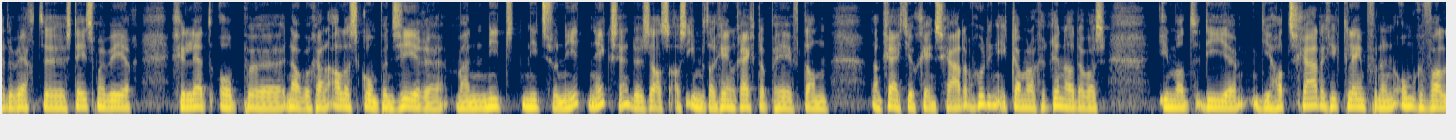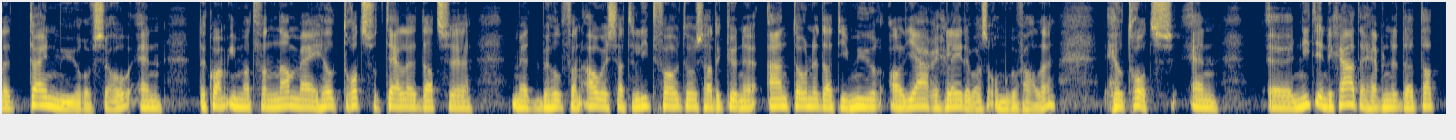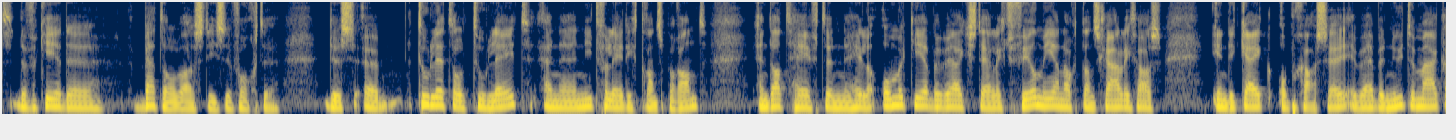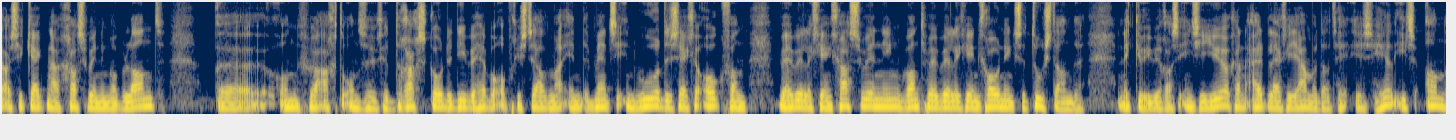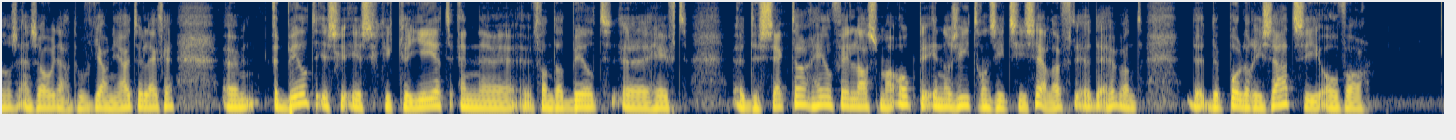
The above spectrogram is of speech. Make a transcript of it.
er werd steeds maar weer gelet op, nou, we gaan alles compenseren, maar niet, niets voor niet, niks. Hè. Dus als, als iemand er geen recht op heeft, dan, dan krijgt hij ook geen schadevergoeding. Ik kan me nog herinneren, er was iemand die, die had schade geclaimd van een omgevallen tuinmuur of zo. En er kwam iemand van NAM mij heel trots vertellen dat ze met behulp van oude satellietfoto's hadden kunnen aantonen dat die muur al jaren geleden was omgevallen. Heel trots. En uh, niet in de gaten hebbende dat dat de verkeerde battle was die ze vochten. Dus uh, too little, too late en uh, niet volledig transparant. En dat heeft een hele ommekeer bewerkstelligd, veel meer nog dan schaliegas, in de kijk op gas. Hè. We hebben nu te maken, als je kijkt naar gaswinning op land, uh, ongeacht onze gedragscode die we hebben opgesteld. Maar in, de mensen in Woerden zeggen ook van wij willen geen gaswinning, want wij willen geen Groningse toestanden. En dan kun je weer als ingenieur gaan uitleggen, ja, maar dat is heel iets anders en zo. Nou, dat hoef ik jou niet uit te leggen. Um, het beeld is, is gecreëerd en uh, van dat beeld uh, heeft de sector heel veel last, maar ook de energietransitie zelf. Want de, de polarisatie over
